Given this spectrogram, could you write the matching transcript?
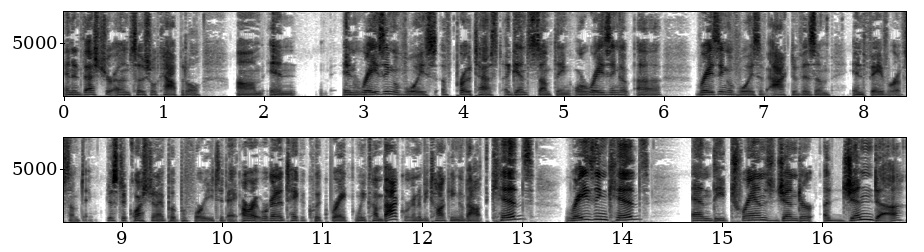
and invest your own social capital um, in in raising a voice of protest against something or raising a, raising a voice of activism in favor of something? Just a question I put before you today. All right, we're going to take a quick break. When we come back, we're going to be talking about kids, raising kids, and the transgender agenda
